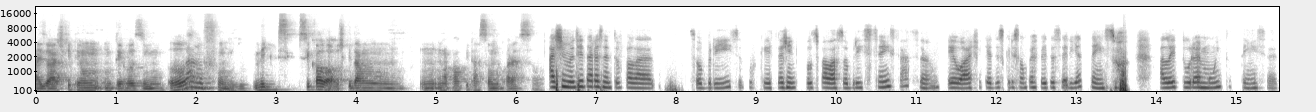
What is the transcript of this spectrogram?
mas eu acho que tem um, um terrorzinho lá no fundo, meio psicológico, que dá um, uma palpitação no coração. Acho muito interessante tu falar sobre isso, porque se a gente fosse falar sobre sensação, eu acho que a descrição perfeita seria tenso. A leitura é muito tensa.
